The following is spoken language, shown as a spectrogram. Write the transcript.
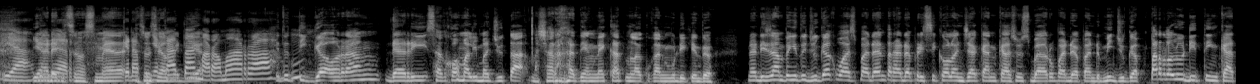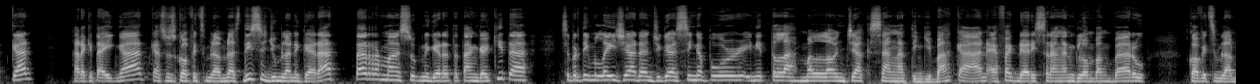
Ya, yang ada di sosmed Kena sosial media. marah-marah. Itu tiga orang dari 1,5 juta masyarakat yang nekat melakukan mudik itu. Nah, di samping itu juga kewaspadaan terhadap risiko lonjakan kasus baru pada pandemi juga perlu ditingkatkan. Karena kita ingat kasus COVID-19 di sejumlah negara, termasuk negara tetangga kita, seperti Malaysia dan juga Singapura, ini telah melonjak sangat tinggi. Bahkan efek dari serangan gelombang baru COVID-19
